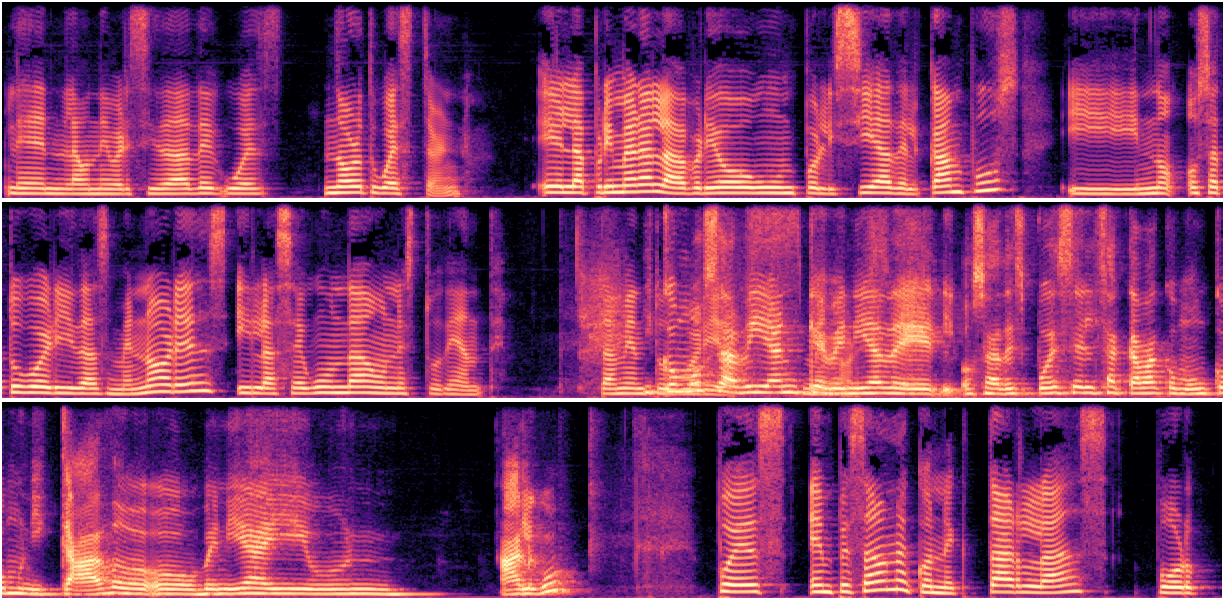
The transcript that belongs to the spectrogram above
en la Universidad de West, Northwestern. Eh, la primera la abrió un policía del campus y no, o sea, tuvo heridas menores y la segunda un estudiante. También ¿Y cómo sabían que venía de él? O sea, después él sacaba como un comunicado o venía ahí un algo. Pues empezaron a conectarlas por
